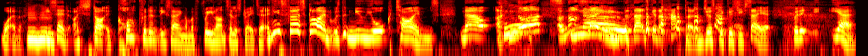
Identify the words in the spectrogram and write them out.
whatever. He mm-hmm. said, I started confidently saying I'm a freelance illustrator. And his first client was the New York Times. Now, I'm not, What? I'm not No. saying that that's going to happen just because you say it. But it, it- yeah,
